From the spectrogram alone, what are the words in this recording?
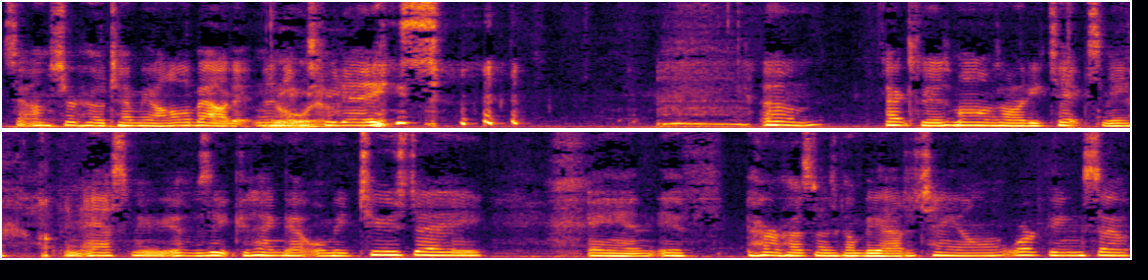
So I'm sure he'll tell me all about it in the Oh, next yeah. few days. um, actually, his mom's already texted me and asked me if Zeke could hang out with me Tuesday, and if her husband's going to be out of town working. So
